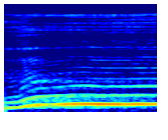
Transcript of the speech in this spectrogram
Ooh.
